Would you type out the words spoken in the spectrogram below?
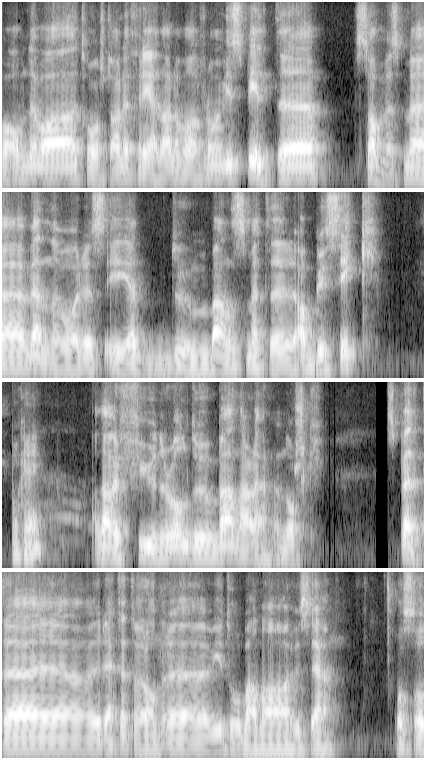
Om det var torsdag eller fredag eller hva det var for noe. Men vi spilte sammen med vennene våre i et doomband som heter Abyssic. OK. Det er vel Funeral Doom Band, er det. En norsk. Spilte eh, rett etter hverandre, vi to banda, husker jeg. Og så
